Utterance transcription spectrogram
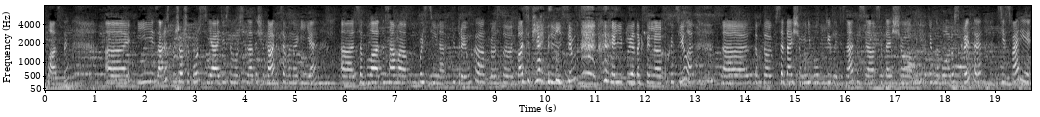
вкласти. Е, І зараз, пройшовши курс, я дійсно можу сказати, що так, це воно і є. Це була та сама постійна підтримка, просто 25 на 8, яку я так сильно хотіла. Тобто, все те, що мені було потрібно дізнатися, все те, що мені потрібно було розкрити в цій сфері,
